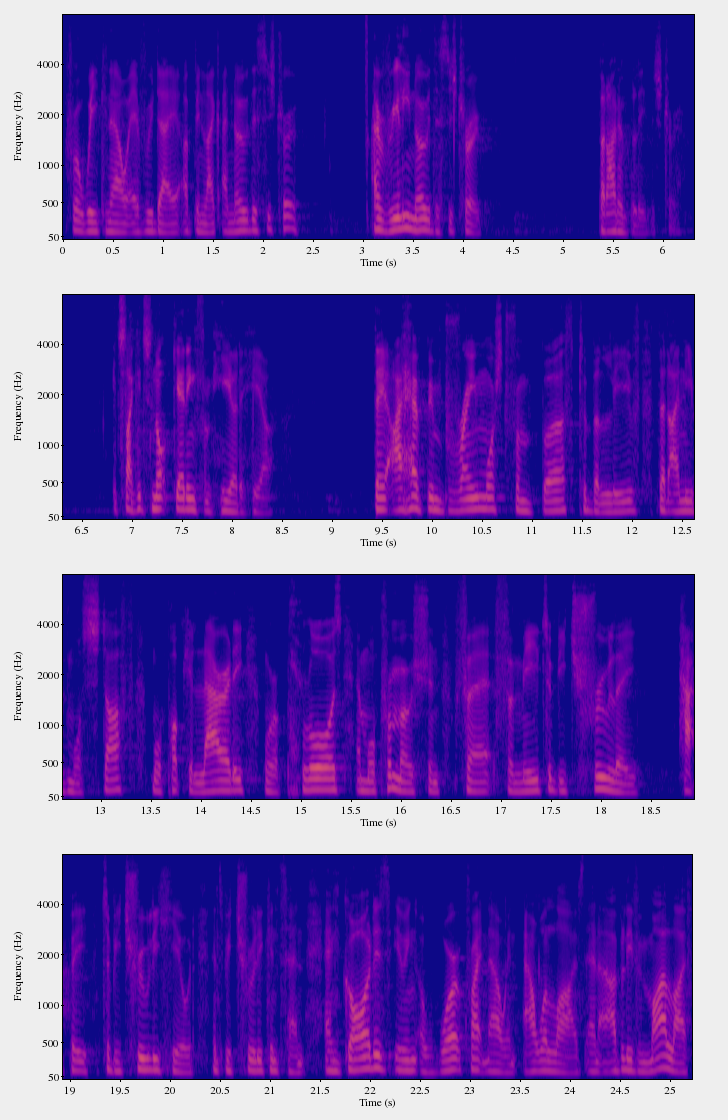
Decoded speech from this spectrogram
for a week now, every day, I've been like, I know this is true. I really know this is true, but I don't believe it's true. It's like it's not getting from here to here. They, I have been brainwashed from birth to believe that I need more stuff, more popularity, more applause, and more promotion for, for me to be truly happy, to be truly healed, and to be truly content. And God is doing a work right now in our lives, and I believe in my life,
